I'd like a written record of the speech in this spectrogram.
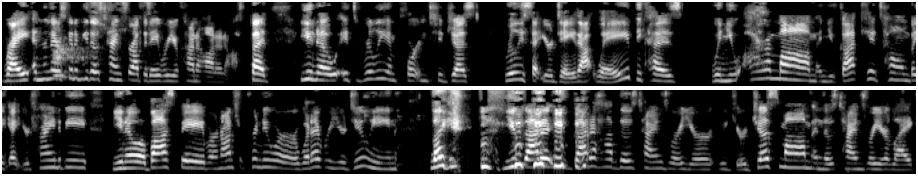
Right. And then there's gonna be those times throughout the day where you're kind of on and off. But you know, it's really important to just really set your day that way because when you are a mom and you've got kids home, but yet you're trying to be, you know, a boss babe or an entrepreneur or whatever you're doing, like you gotta you gotta have those times where you're you're just mom and those times where you're like,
